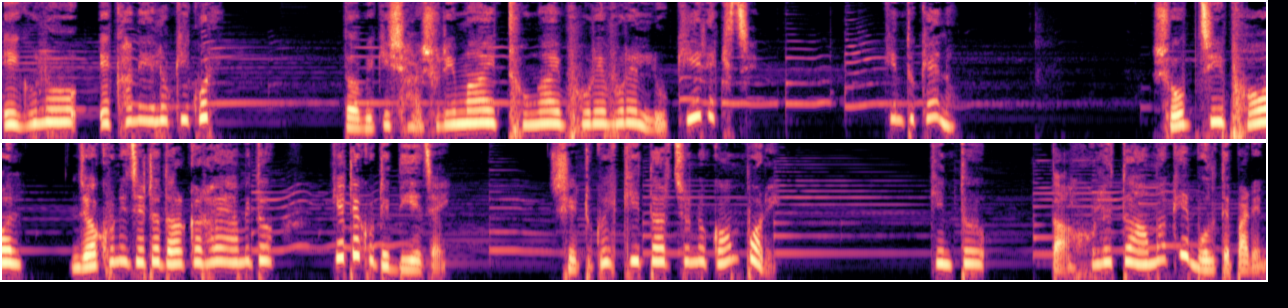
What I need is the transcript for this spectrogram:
এগুলো এখানে এলো কি করে? তবে কি শাশুড়ি মা এই ঠোঙায় ভরে ভরে লুকিয়ে রেখেছে? কিন্তু কেন? সবজি, ফল, যখনই যেটা দরকার হয় আমি তো কেটে কুটে দিয়ে যাই। সেটুকুই কি তার জন্য কম পড়ে? কিন্তু তাহলে তো আমাকেই বলতে পারেন।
